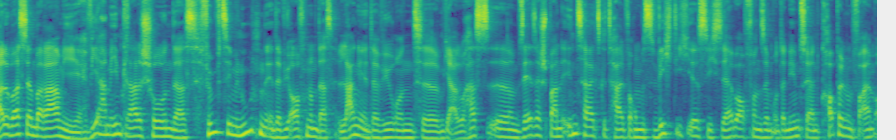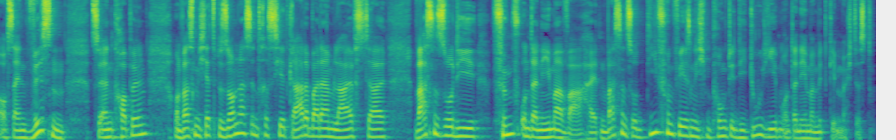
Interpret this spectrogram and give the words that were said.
Hallo Bastian Barami, wir haben eben gerade schon das 15-Minuten-Interview aufgenommen, das lange Interview und äh, ja, du hast äh, sehr, sehr spannende Insights geteilt, warum es wichtig ist, sich selber auch von seinem Unternehmen zu entkoppeln und vor allem auch sein Wissen zu entkoppeln. Und was mich jetzt besonders interessiert, gerade bei deinem Lifestyle, was sind so die fünf Unternehmerwahrheiten? Was sind so die fünf wesentlichen Punkte, die du jedem Unternehmer mitgeben möchtest?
